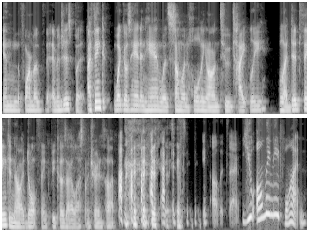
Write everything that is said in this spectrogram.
in the form of the images. But I think what goes hand in hand with someone holding on too tightly well, I did think and now I don't think because I lost my train of thought. all the time. You only need one.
